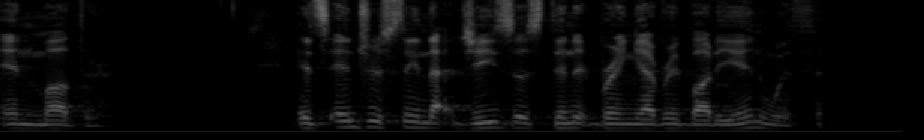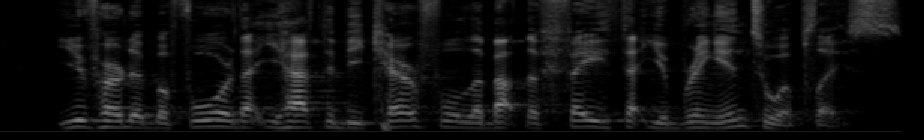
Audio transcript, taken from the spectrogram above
and mother. It's interesting that Jesus didn't bring everybody in with him. You've heard it before that you have to be careful about the faith that you bring into a place.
